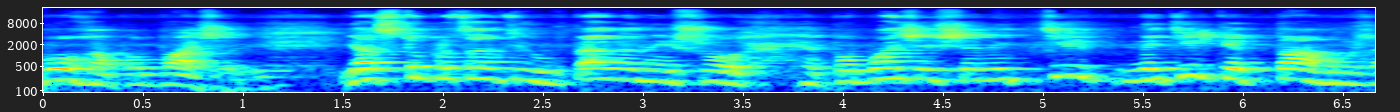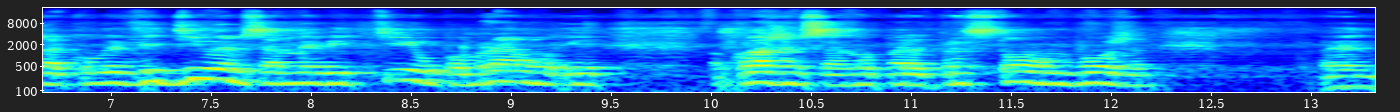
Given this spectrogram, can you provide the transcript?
Бога побачив. Я 100% впевнений, що побачить ще не тільки, не тільки там, уже, коли відділимося ми від тіл, помремо і окажемося ну, перед престолом Божим. Е,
